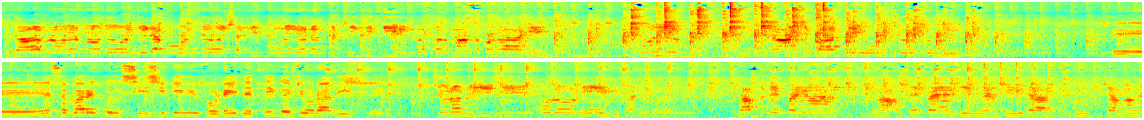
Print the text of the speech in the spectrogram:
ਜੁਗਾੜ ਬਣਾਉਂਦੇ ਬਣਾਉਂਦੇ ਉਹ ਜਿਹੜਾ ਬੋਲਦੇ ਉਹ ਛੱਲੀ ਪੂਣੀ ਉਹਨੇ ਇਕੱਠੀ ਕੀਤੀ ਲੋਕਾਂ ਦੀ ਮੰਗ ਪਕਾ ਕੇ। ਉਹ ਵੀ ਦੁਕਾਨ 'ਚ ਪਾਤੀ ਉਹ ਵੀ ਚੋਰੀ ਹੋ ਗਈ। ਤੇ ਇਸ ਬਾਰੇ ਕੋਈ ਸੀਸੀਟੀਵੀ ਫੁਟੇਜ ਦਿੱਤੀ ਕੋਈ ਚੋਰਾਂ ਦੀ ਚੋਰਾਂ ਦੀ ਜੀ ਸੀ ਕੋਲੋਂ ਨਹੀਂ ਹੈਗੀ ਸਾਡੇ ਕੋਲ। ਲੱਭਦੇ ਪਏ ਆ ਬਣਾਉਂਦੇ ਪਏ ਆ ਜੇ ਮਿਲ ਗਈ ਦਾ ਜ਼ਰੂਰ ਥਾਣੇ।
